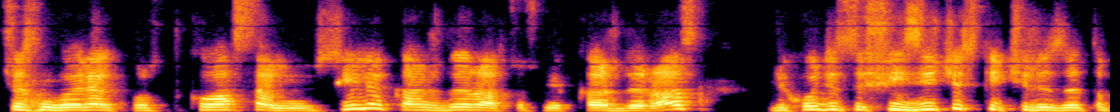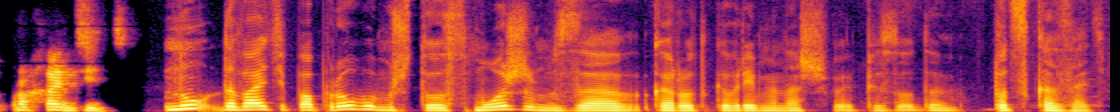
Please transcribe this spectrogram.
честно говоря, просто колоссальные усилия каждый раз. То есть мне каждый раз приходится физически через это проходить. Ну, давайте попробуем, что сможем за короткое время нашего эпизода подсказать.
